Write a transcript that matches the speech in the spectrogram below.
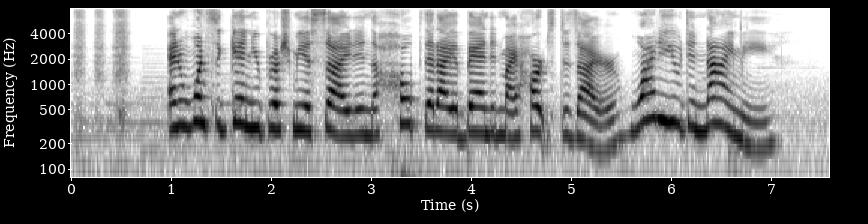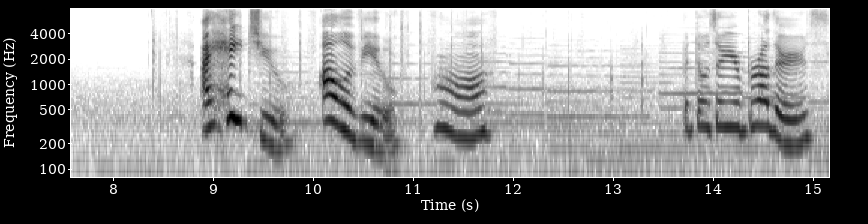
and once again you brush me aside in the hope that I abandon my heart's desire. Why do you deny me? I hate you. All of you. Aww. But those are your brothers.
